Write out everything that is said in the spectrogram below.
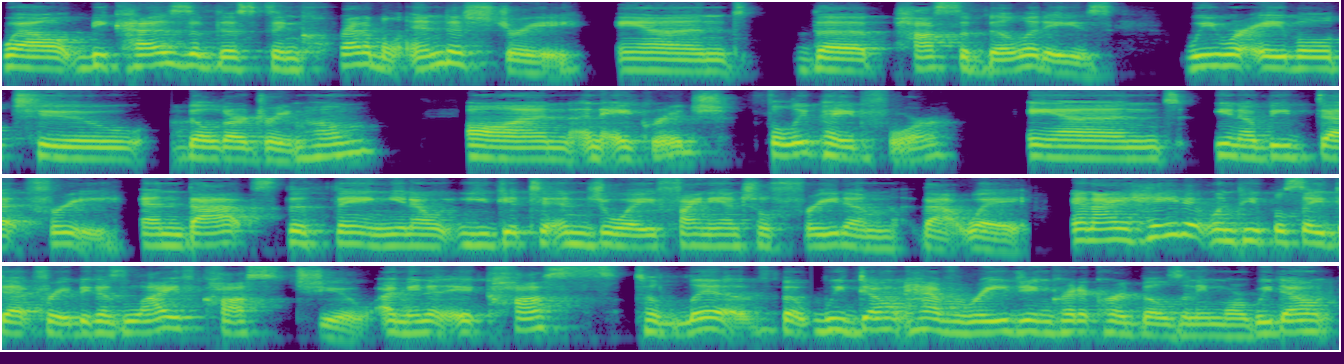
Well, because of this incredible industry and the possibilities, we were able to build our dream home on an acreage, fully paid for, and you know be debt free and that's the thing you know you get to enjoy financial freedom that way and i hate it when people say debt free because life costs you. I mean it costs to live but we don't have raging credit card bills anymore. We don't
